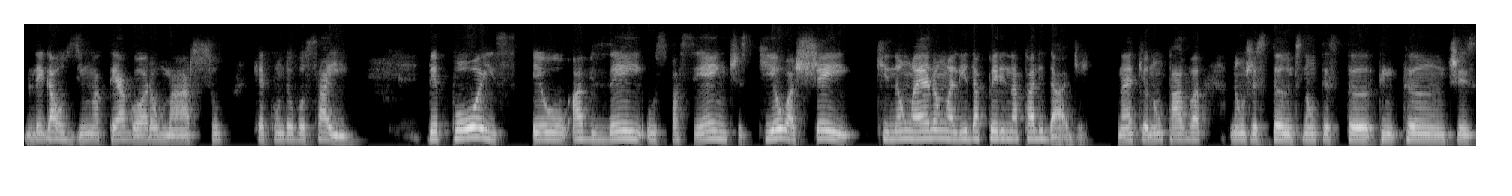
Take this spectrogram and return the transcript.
legalzinho até agora, o março, que é quando eu vou sair. Depois, eu avisei os pacientes que eu achei que não eram ali da perinatalidade, né? Que eu não estava, não gestantes, não tentantes,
